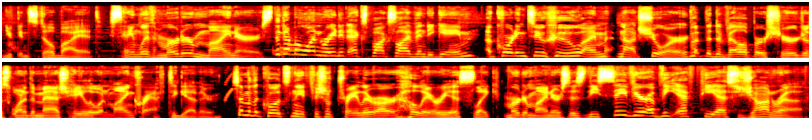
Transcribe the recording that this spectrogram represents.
you can still buy it. Same with Murder Miners, the number one rated Xbox Live indie game. According to who, I'm not sure, but the developer sure just wanted to mash Halo and Minecraft together. Some of the quotes in the official trailer are hilarious, like Murder Miners is the savior of the FPS genre.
